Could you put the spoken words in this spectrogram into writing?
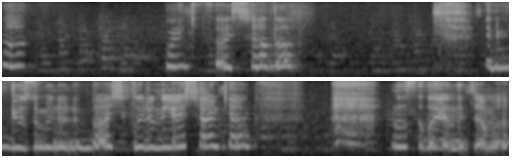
Ha? O ikisi aşağıda. Benim gözümün önünde aşklarını yaşarken nasıl dayanacağım ha?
